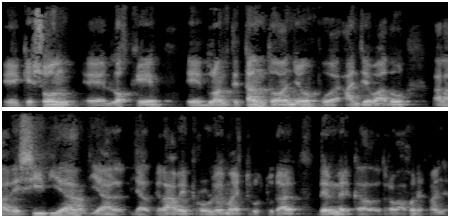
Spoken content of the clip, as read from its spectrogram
eh, que son eh, los que durante tantos años pues, han llevado a la desidia y al, grave problema estructural del mercado de trabajo en España.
